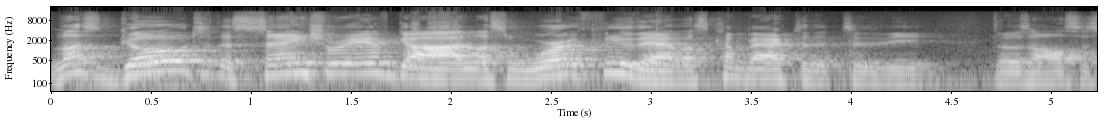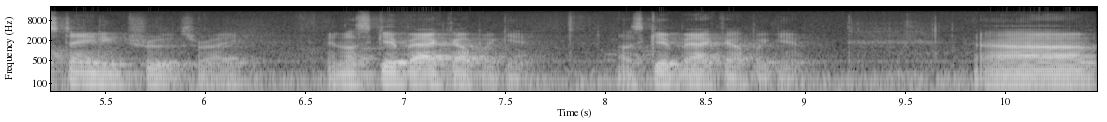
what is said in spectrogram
let's go to the sanctuary of God. Let's work through that. Let's come back to, the, to the, those all sustaining truths, right? And let's get back up again. Let's get back up again. Uh,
